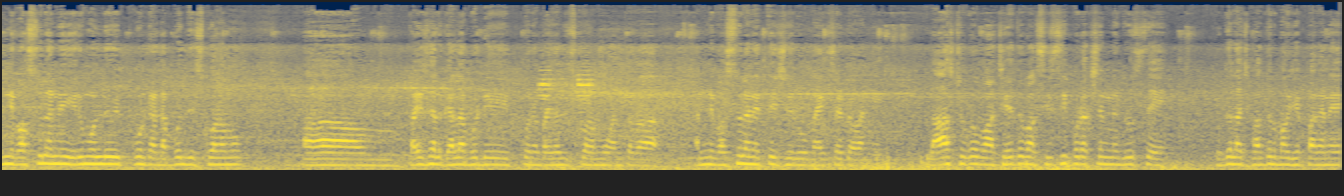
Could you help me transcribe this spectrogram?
అన్ని వస్తువులన్నీ ఇరుముళ్ళు ఇప్పుకుంటా డబ్బులు తీసుకోవడము పైసలు గల్లబుడ్డి ఇప్పుకునే పైసలు తీసుకోవడము అంత అన్ని వస్తువులను ఎత్తేసారు మైక్ సెట్ అవన్నీ. లాస్ట్కు మా చేతి మాకు సీసీ ప్రొడక్షన్ చూస్తే పొద్దున్న వచ్చి పంతులు మాకు చెప్పగానే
